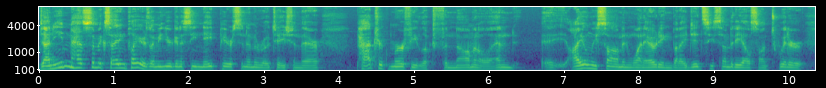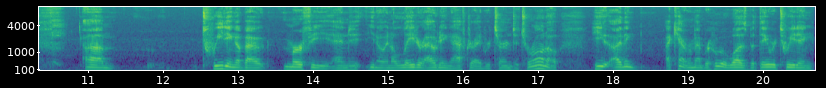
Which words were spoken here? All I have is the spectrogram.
Dunedin has some exciting players. I mean, you're going to see Nate Pearson in the rotation there. Patrick Murphy looked phenomenal, and uh, I only saw him in one outing, but I did see somebody else on Twitter um, tweeting about Murphy, and you know, in a later outing after I'd returned to Toronto, he, I think, I can't remember who it was, but they were tweeting,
